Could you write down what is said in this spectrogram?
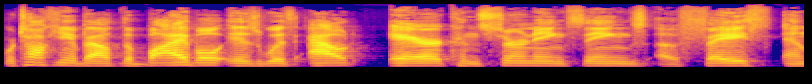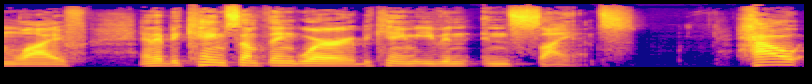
we're talking about the Bible is without error concerning things of faith and life. And it became something where it became even in science. How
